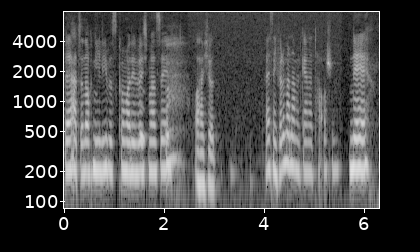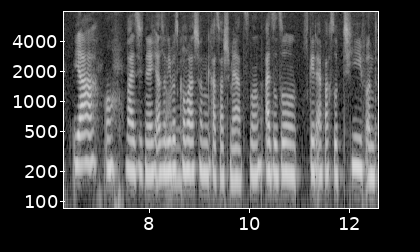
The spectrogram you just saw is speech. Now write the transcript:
Wer hatte noch nie Liebeskummer, den will ich mal sehen. Oh, ich würde, weiß nicht, würde man damit gerne tauschen? Nee, ja, oh, weiß ich nicht. Also Liebeskummer nicht. ist schon ein krasser Schmerz. Ne? Also so, es geht einfach so tief und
